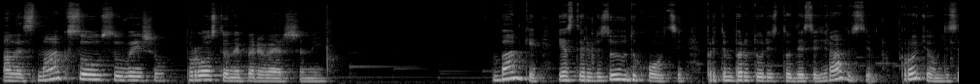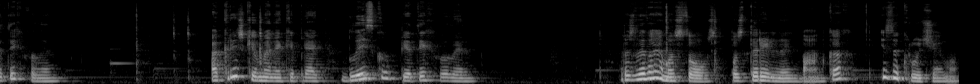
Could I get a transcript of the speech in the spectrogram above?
Але смак соусу вийшов просто неперевершений. Банки я стерилізую в духовці при температурі 110 градусів протягом 10 хвилин. А кришки в мене киплять близько 5 хвилин. Розливаємо соус по стерильних банках і закручуємо.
